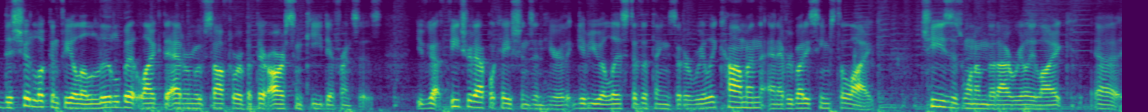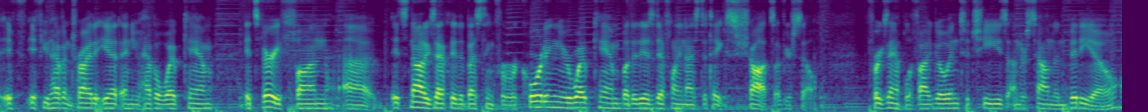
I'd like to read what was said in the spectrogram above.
This should look and feel a little bit like the add remove software, but there are some key differences. You've got featured applications in here that give you a list of the things that are really common and everybody seems to like. Cheese is one of them that I really like. Uh, if, if you haven't tried it yet and you have a webcam, it's very fun. Uh, it's not exactly the best thing for recording your webcam, but it is definitely nice to take shots of yourself. For example, if I go into Cheese under Sound and Video,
